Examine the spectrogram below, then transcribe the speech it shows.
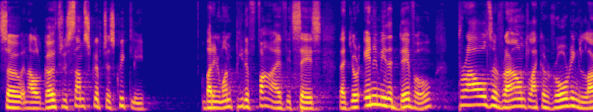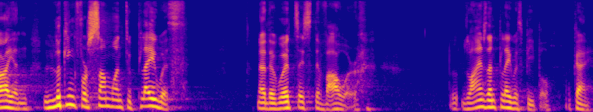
So, and I'll go through some scriptures quickly. But in 1 Peter 5, it says that your enemy, the devil, prowls around like a roaring lion looking for someone to play with. Now, the word says devour. Lions don't play with people. Okay.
